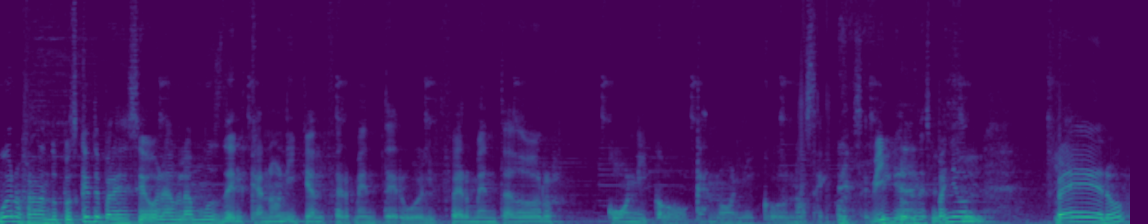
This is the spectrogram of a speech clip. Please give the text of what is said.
Bueno, Fernando, pues ¿qué te parece si ahora hablamos del canonical fermenter o el fermentador cónico, canónico, no sé cómo se diga en español, pero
